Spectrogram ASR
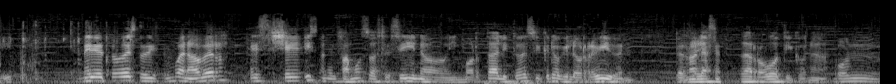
Y en medio de todo eso dicen, bueno, a ver, es Jason el famoso asesino inmortal y todo eso y creo que lo reviven. Pero no le hacen nada robótico, nada. Un...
